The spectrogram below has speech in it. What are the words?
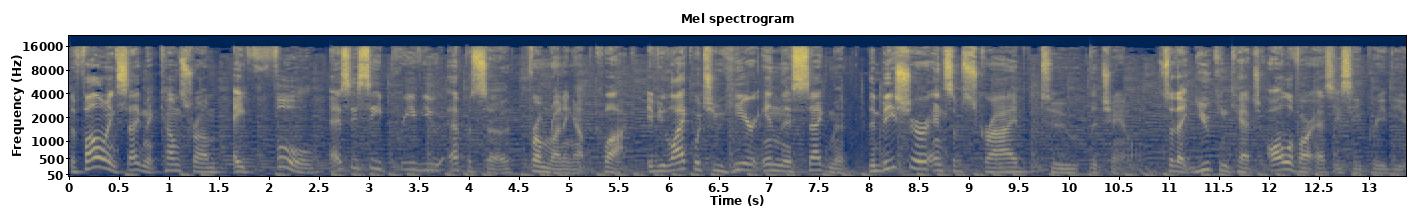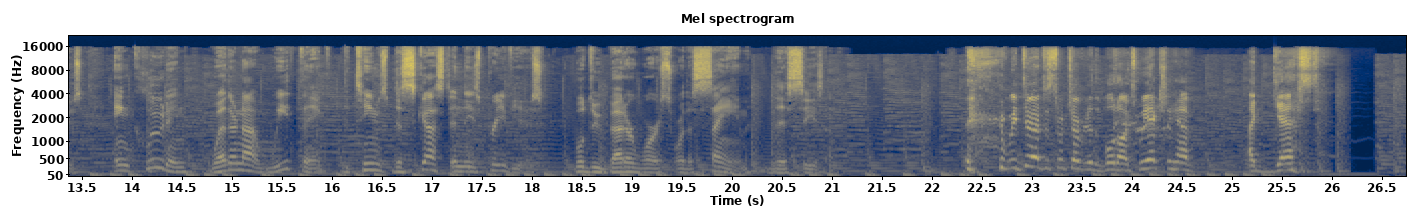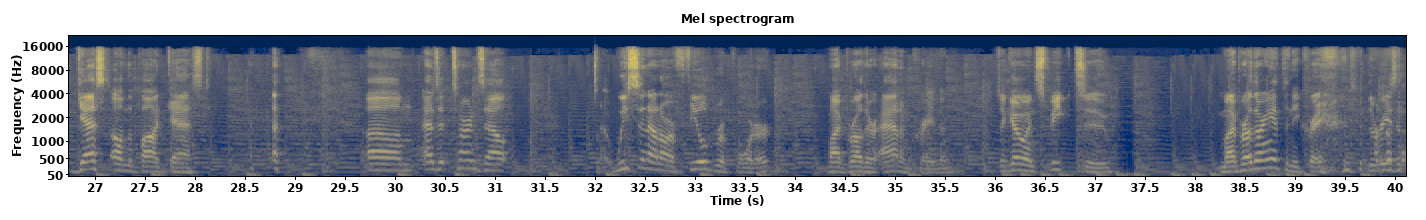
The following segment comes from a full SEC preview episode from Running Out the Clock. If you like what you hear in this segment, then be sure and subscribe to the channel so that you can catch all of our SEC previews, including whether or not we think the teams discussed in these previews will do better, worse, or the same this season. we do have to switch over to the Bulldogs. We actually have a guest guest on the podcast. Um, as it turns out, we sent out our field reporter, my brother Adam Craven, to go and speak to my brother Anthony Craven. the reason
